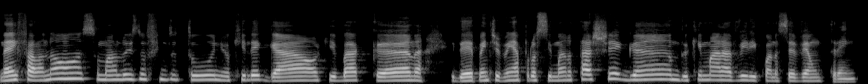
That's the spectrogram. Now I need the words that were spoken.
né? E fala: Nossa, uma luz no fim do túnel, que legal, que bacana. E de repente vem aproximando, tá chegando, que maravilha. E quando você vê um trem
